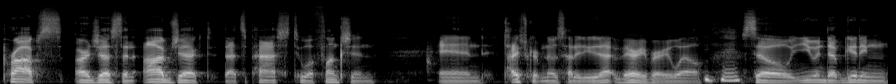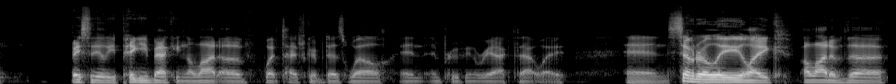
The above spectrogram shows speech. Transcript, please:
props are just an object that's passed to a function and TypeScript knows how to do that very, very well. Mm-hmm. So you end up getting basically piggybacking a lot of what TypeScript does well and improving React that way. And similarly, like a lot of the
